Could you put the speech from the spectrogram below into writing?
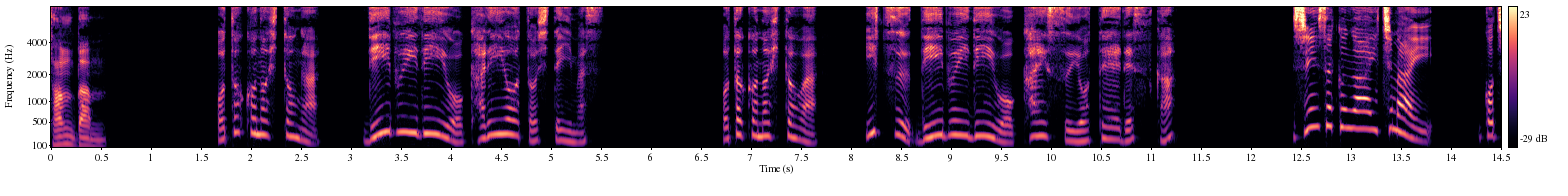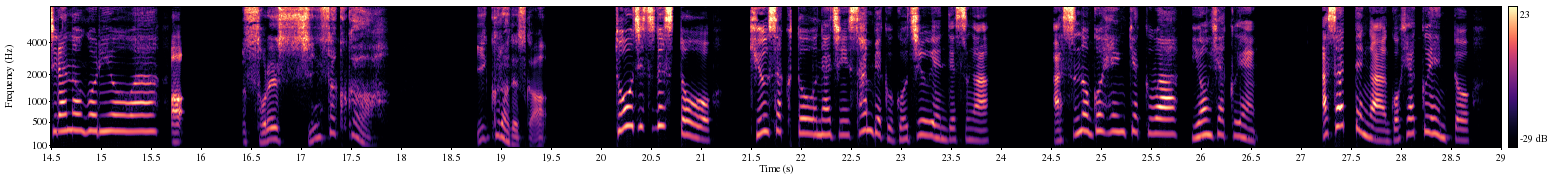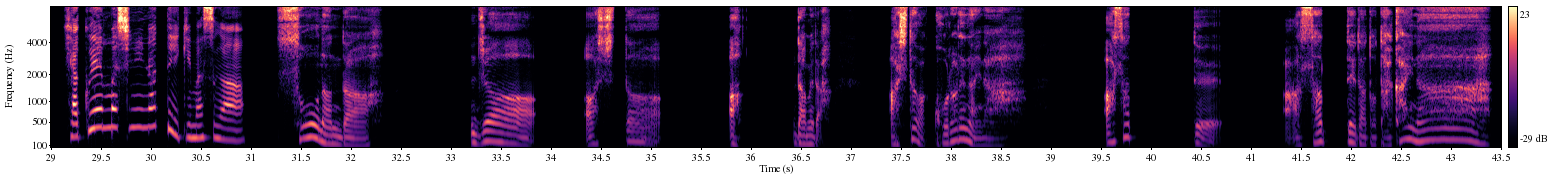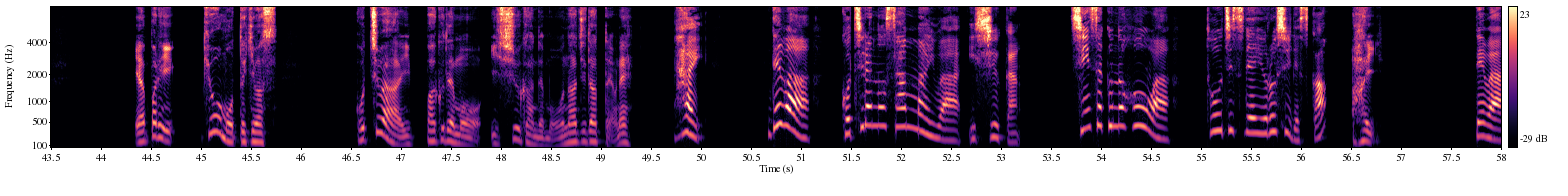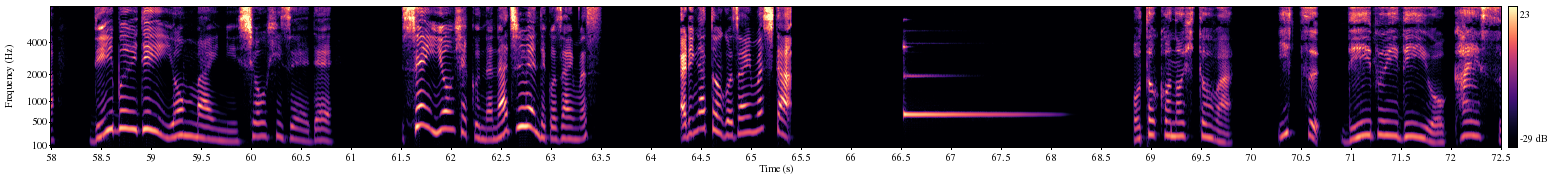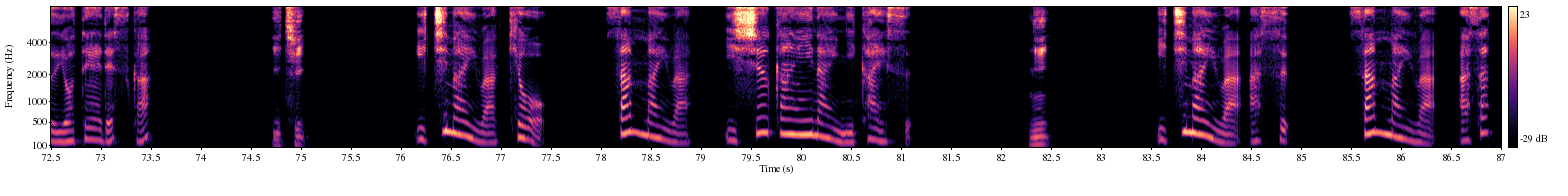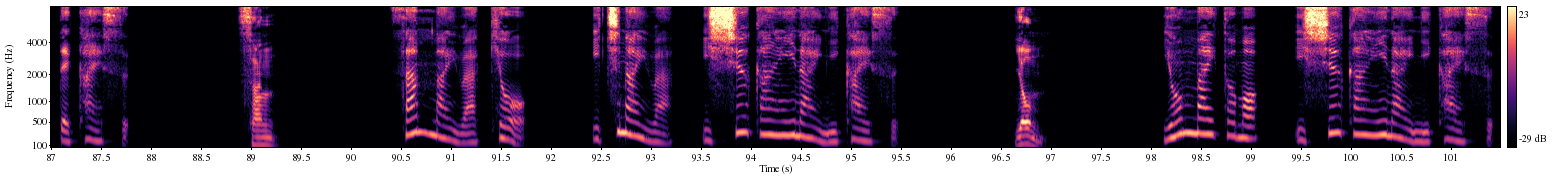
3番男の人が DVD を借りようとしています。男の人はいつ DVD を返す予定ですか？新作が1枚。こちらのご利用は、それ新作か。いくらですか？当日ですと、旧作と同じ350円ですが、明日のご返却は400円、明後日が500円と100円増しになっていきますが、そうなんだ。じゃあ、明日、あ、ダメだ。明日は来られないな。明後日、明後日だと高いな。やっぱり今日持ってきます。こっちは一泊でも一週間でも同じだったよね。はい。では、こちらの3枚は1週間、新作の方は当日でよろしいですか？はい。では、DVD4 枚に消費税で1470円でございます。ありがとうございました。男の人はいつ DVD を返す予定ですか？1 1枚は今日、3枚は1週間以内に返す。2 1枚は明日、3枚は明後日返す。3 3枚は今日、1枚は1週間以内に返す。4 4枚とも1週間以内に返す。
